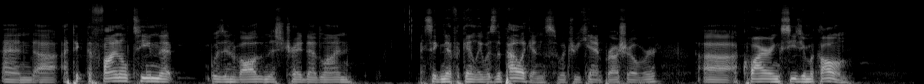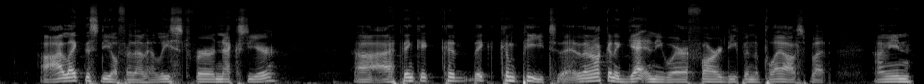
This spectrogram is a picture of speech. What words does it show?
and uh, I think the final team that was involved in this trade deadline significantly was the Pelicans, which we can't brush over, uh, acquiring CJ McCollum. Uh, I like this deal for them, at least for next year. Uh, I think it could they could compete. They're not going to get anywhere far deep in the playoffs, but I mean,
